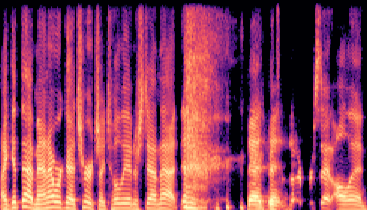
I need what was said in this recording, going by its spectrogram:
I get that, man. I work at church. I totally understand that. that, it's 100% all in.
